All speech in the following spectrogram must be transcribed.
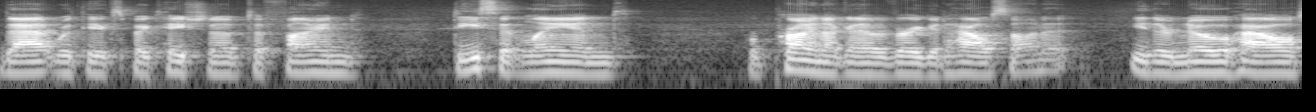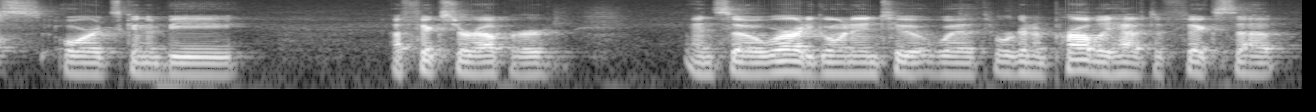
that with the expectation of to find decent land we're probably not going to have a very good house on it. Either no house or it's going to be a fixer upper and so we're already going into it with we're going to probably have to fix up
